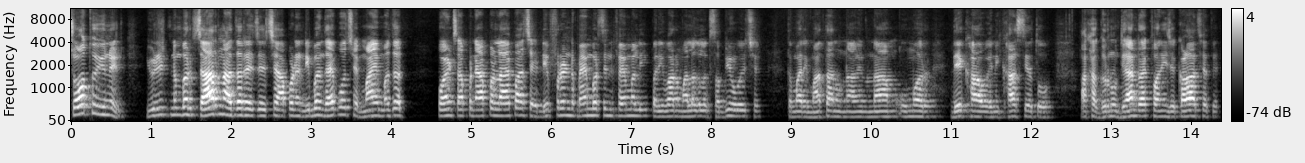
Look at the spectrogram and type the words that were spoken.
ચોથું યુનિટ યુનિટ નંબર ચાર ના આધારે જે છે આપણે નિબંધ આપ્યો છે માય મધર પોઈન્ટ્સ આપણને આપણને આપ્યા છે ડિફરન્ટ મેમ્બર્સ ઇન ફેમિલી પરિવારમાં અલગ અલગ સભ્યો હોય છે તમારી માતાનું નામ, એનું નામ, ઉંમર, દેખાવ, એની ખાસિયતો આખા ઘરનું ધ્યાન રાખવાની જે કળા છે તે.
